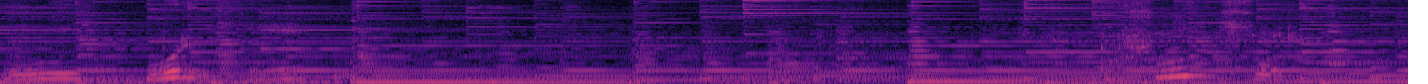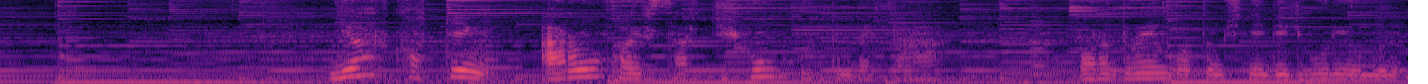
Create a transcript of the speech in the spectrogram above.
миний мөр гээ. Бурхны ихнэр. Нью-Йорк хотын 12 сар жихэн хүйтэн байлаа. Бордвейн гудамжны дэлгүүрийн өмнө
